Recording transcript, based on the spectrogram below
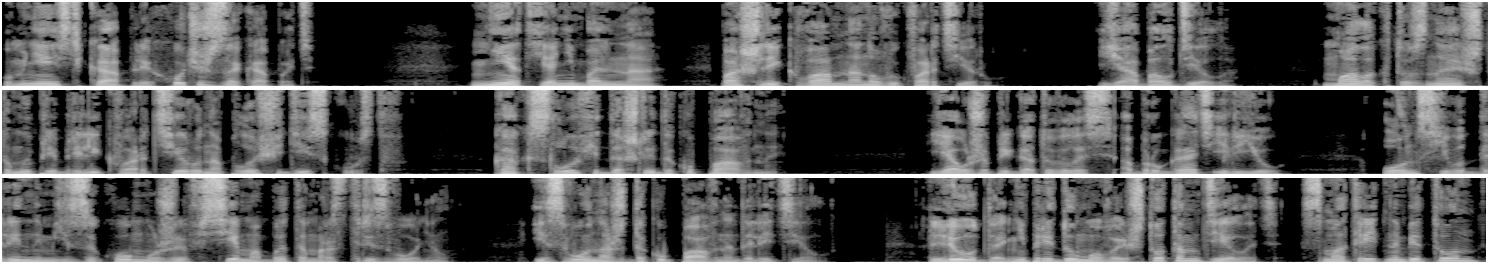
У меня есть капли. Хочешь закапать?» «Нет, я не больна. Пошли к вам на новую квартиру». Я обалдела. Мало кто знает, что мы приобрели квартиру на площади искусств. Как слухи дошли до Купавны? Я уже приготовилась обругать Илью. Он с его длинным языком уже всем об этом растрезвонил. И звон аж до Купавны долетел. «Люда, не придумывай, что там делать? Смотреть на бетон?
